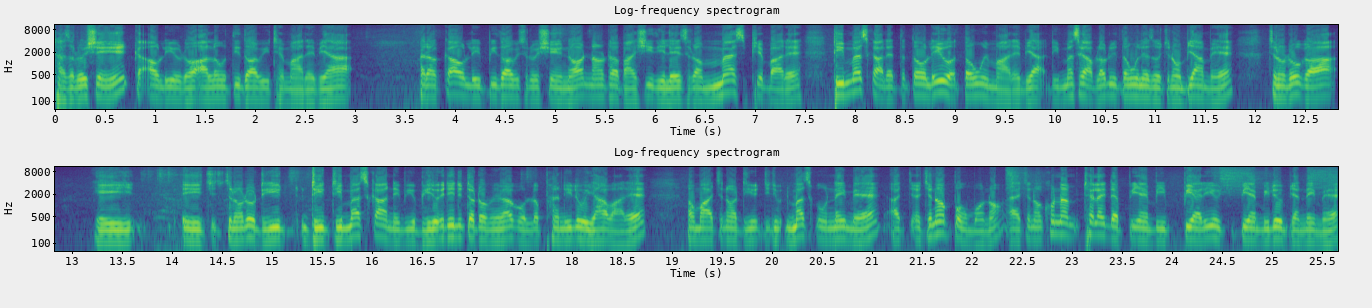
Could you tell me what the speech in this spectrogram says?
ဒါဆိုလို့ရှိရင်ကအောက်လေးကိုတော့အားလုံးသိသွားပြီထင်ပါတယ်ဗျာအဲ့တော့ကောက်လေးပြီးသွားပြီဆိုလို့ရှိရင်တော့နောက်ထပ်ဘာရှိသေးလဲဆိုတော့ mask ဖြစ်ပါတယ်ဒီ mask ကလည်းတော်တော်လေးကိုအသုံးဝင်ပါတယ်ဗျဒီ mask ကဘယ်လောက်ထိအသုံးဝင်လဲဆိုကျွန်တော်ပြမယ်ကျွန်တော်တို့က အေးအေးကျွန်တော်တို့ဒီဒီဒီ mask ကနေပြီးဗီဒီယို editing တော်တော်များများကိုလွတ်ဖန်တီးလို့ရပါတယ်။ဟိုမှာကျွန်တော်ဒီဒီ mask ကိုနှိပ်မယ်အဲကျွန်တော်ပုံပေါ့နော်အဲကျွန်တော်ခုနထည့်လိုက်တဲ့ PNB PRD ကို PNB လို့ပြန်နှိပ်မယ်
